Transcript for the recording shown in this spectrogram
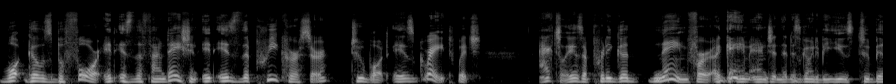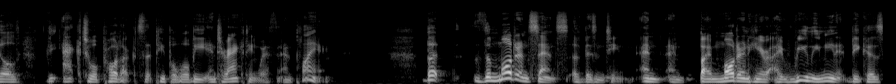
what goes before. It is the foundation. It is the precursor to what is great, which actually is a pretty good name for a game engine that is going to be used to build the actual products that people will be interacting with and playing. But the modern sense of Byzantine, and, and by modern here, I really mean it because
